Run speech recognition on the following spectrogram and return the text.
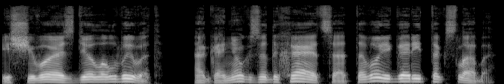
Из чего я сделал вывод. Огонек задыхается, оттого и горит так слабо.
